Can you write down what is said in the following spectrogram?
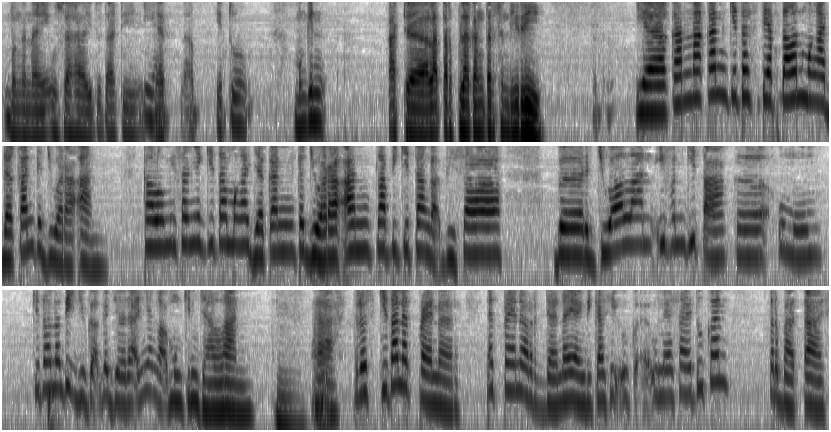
mengenai usaha itu tadi. Iya. Net- itu mungkin ada latar belakang tersendiri. Ya, karena kan kita setiap tahun mengadakan kejuaraan. Kalau misalnya kita mengajakan kejuaraan tapi kita nggak bisa berjualan event kita ke umum, kita nanti juga kejuaraannya nggak mungkin jalan. Hmm. Nah, terus kita netpreneur. Netpreneur dana yang dikasih UNESA itu kan terbatas.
